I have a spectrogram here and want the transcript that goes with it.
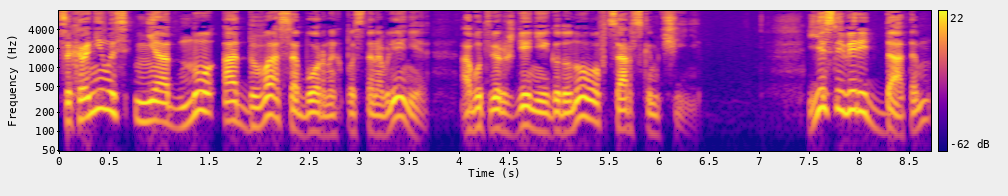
сохранилось не одно, а два соборных постановления об утверждении Годунова в царском чине. Если верить датам,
